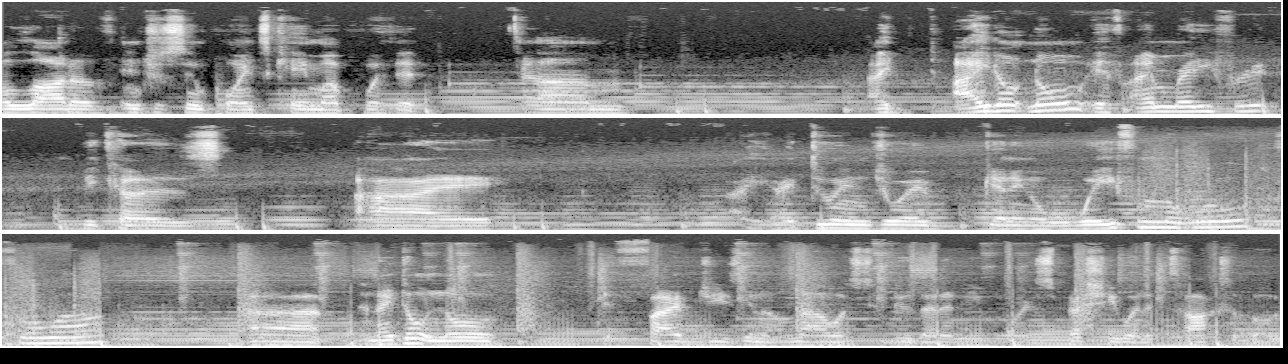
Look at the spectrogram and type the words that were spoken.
a lot of interesting points came up with it. Um, I I don't know if I'm ready for it because I, I I do enjoy getting away from the world for a while, uh, and I don't know if 5G is going to allow us to do that anymore, especially when it talks about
